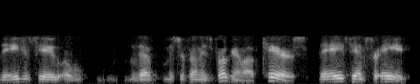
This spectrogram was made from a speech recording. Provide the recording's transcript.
the agency or that Mr. Friendly's program of cares. The A stands for AIDS,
